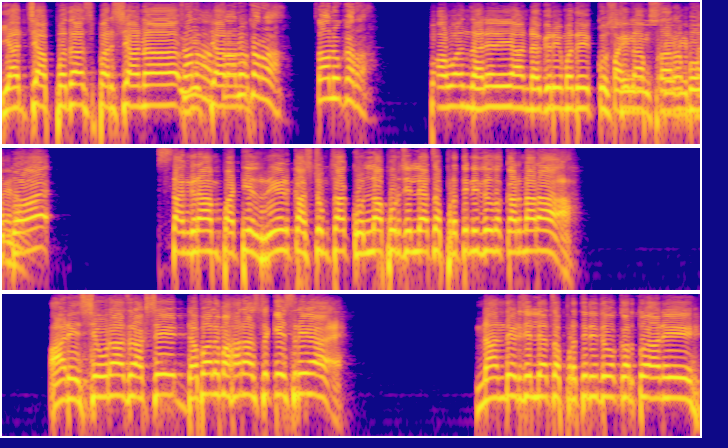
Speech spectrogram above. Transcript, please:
यांच्या पदस्पर्शानं विचारानं करा चालू करा. पावन झालेल्या या नगरीमध्ये कुस्तीला प्रारंभ. होतोय. संग्राम पाटील रेड कास्टूमचा कोल्हापूर जिल्ह्याचं प्रतिनिधित्व करणारा. आणि शिवराज राक्षे डबल महाराष्ट्र केसरी आहे. नांदेड जिल्ह्याचं प्रतिनिधित्व करतोय आणि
